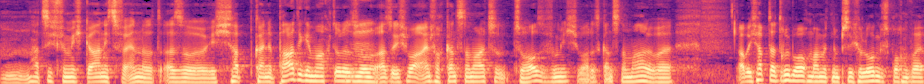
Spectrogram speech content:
hm, hat sich für mich gar nichts verändert. Also ich habe keine Party gemacht oder so. Mhm. Also ich war einfach ganz normal zu, zu Hause. Für mich war das ganz normal, weil aber ich habe darüber auch mal mit einem Psychologen gesprochen, weil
